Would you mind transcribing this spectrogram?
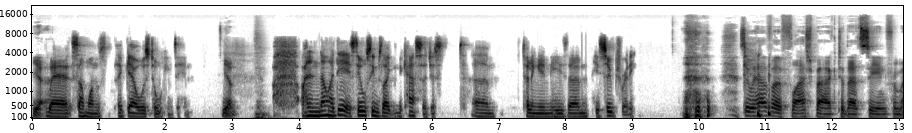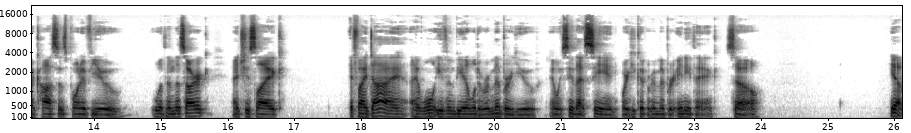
Yeah. where someone's a girl was talking to him. Yep. I had no idea. It still seems like Mikasa just um, telling him his um, his soup's ready. so we have a flashback to that scene from Mikasa's point of view within this arc, and she's like, "If I die, I won't even be able to remember you." And we see that scene where he couldn't remember anything. So, yeah,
